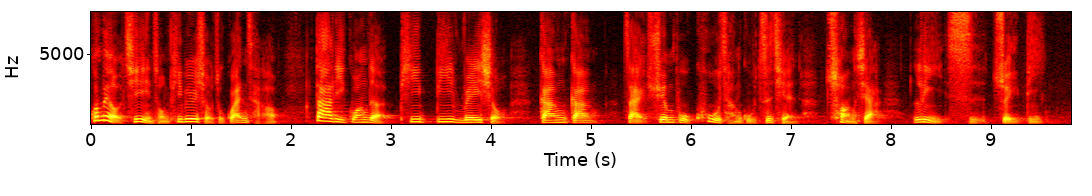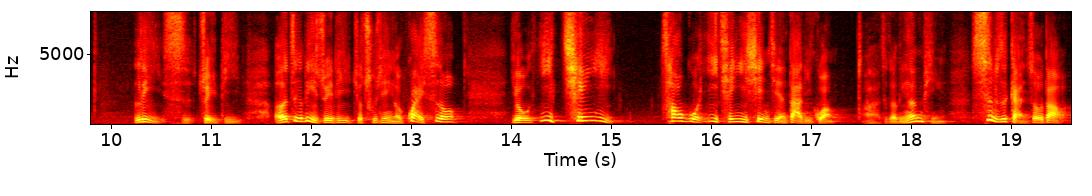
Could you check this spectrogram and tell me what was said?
看没有？其实你从 P/B ratio 做观察啊，大力光的 P/B ratio 刚刚。在宣布库藏股之前，创下历史最低，历史最低。而这个历史最低就出现一个怪事哦，有一千亿，超过一千亿现金的大地光啊，这个林恩平是不是感受到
